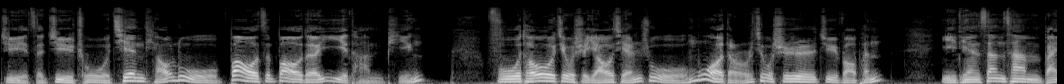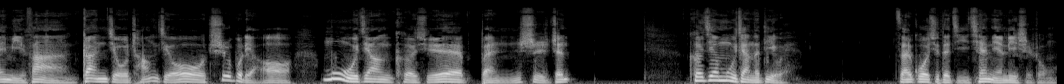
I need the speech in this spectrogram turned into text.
锯子锯出千条路，刨子刨得一坦平。斧头就是摇钱树，墨斗就是聚宝盆。一天三餐白米饭，干酒长久吃不了。木匠可学本是真，可见木匠的地位。在过去的几千年历史中，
